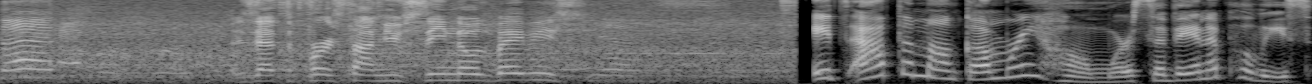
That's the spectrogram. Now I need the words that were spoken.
That's what she said. Is that the first time you've seen those babies? Yes. It's at the Montgomery home where Savannah police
